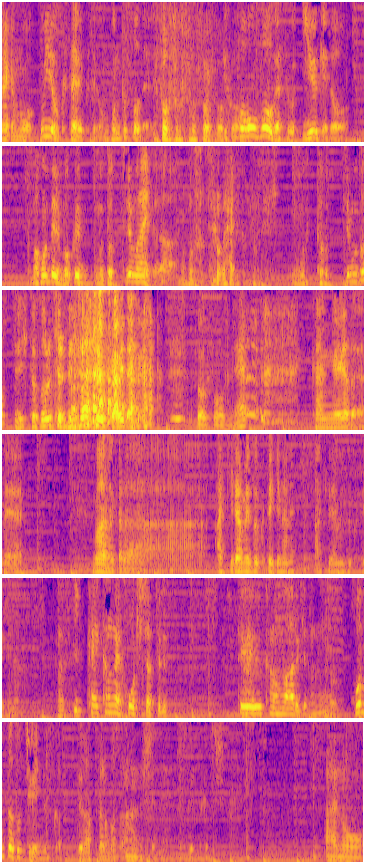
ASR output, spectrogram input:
なんかもう、右翼左翼とかも本当そうだよね。そうそうそうそうそうそう。方々がすごい言うけど、まあ本当に僕、もうどっちでもないから、もうどっちでもない。もうどっちもどっちで人それぞれでいいんじゃないですかみたいな そうそうね。考え方がね。まあだから、諦め族的なね。諦め族的な。まず一回考え放棄しちゃってるっていう感はあるけどね。本当はどっちがいいんですかってなったらまた話だね。別かもしれません。あの、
